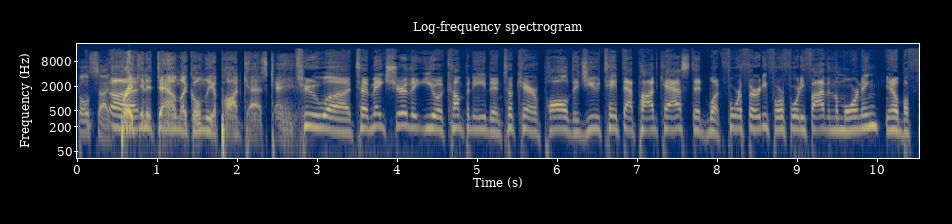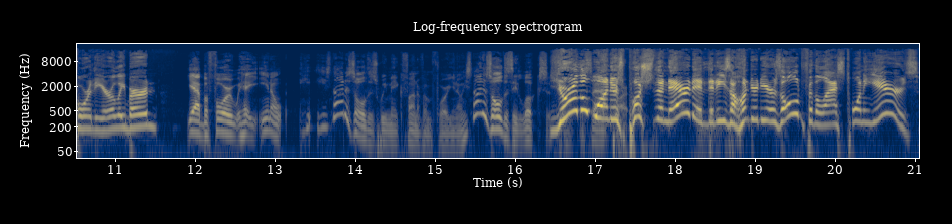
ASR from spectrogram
both sides. Uh, Breaking it down like only a podcast can. to uh, to make sure that you accompanied and took care of Paul, did you tape that podcast at what 4:30, 4:45 in the morning? You know, before the early bird. Yeah, before hey, you know, he, he's not as old as we make fun of him for. You know, he's not as old as he looks. You're the one who's pushed the narrative that he's 100 years old for the last 20 years.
